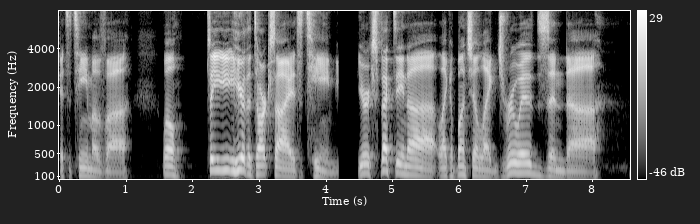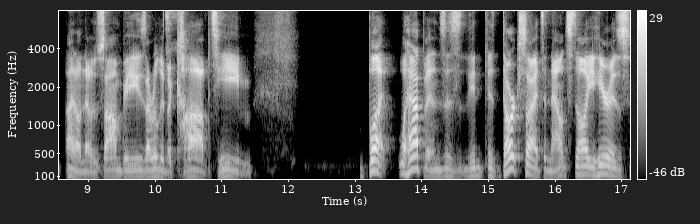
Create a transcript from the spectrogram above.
it's a team of, uh, well, so you, hear the dark side, it's a team. You're expecting uh like a bunch of like druids and uh I don't know, zombies, a really macabre team. But what happens is the, the dark side's announced, all you hear is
